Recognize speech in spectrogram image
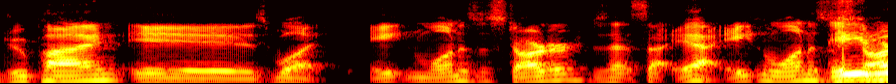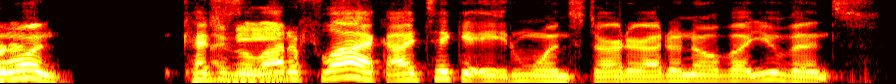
Drew Pyne is what eight and one as a starter. Does that sound? Yeah, eight and one as a eight starter. and one catches I mean, a lot of flack. I take an eight and one starter. I don't know about you, Vince.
